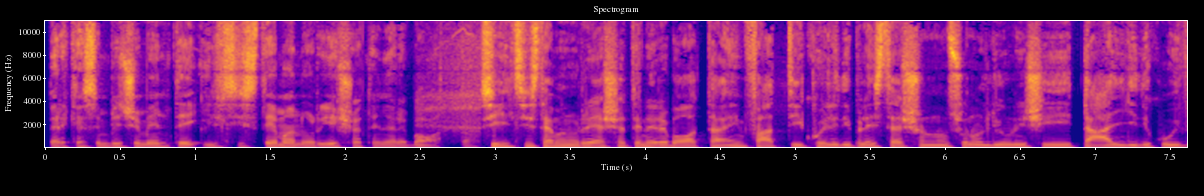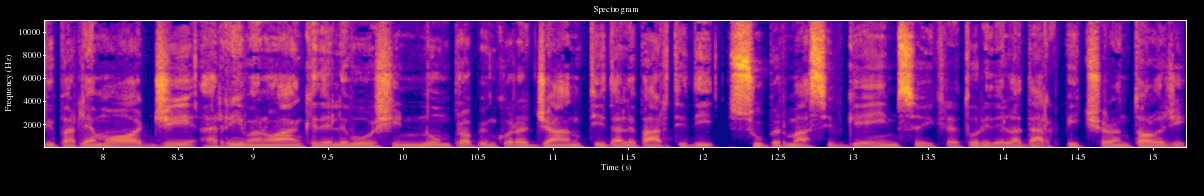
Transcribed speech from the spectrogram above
perché semplicemente il sistema non riesce a tenere botta. Sì, il sistema non riesce a tenere botta e infatti quelli di PlayStation non sono gli unici tagli di cui vi parliamo oggi, arrivano anche delle voci non proprio incoraggianti dalle parti di Supermassive Games, i creatori della Dark Picture Anthology,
